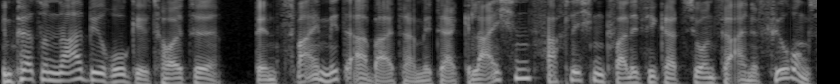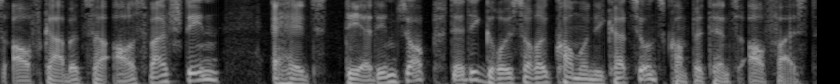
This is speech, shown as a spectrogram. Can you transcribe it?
Im Personalbüro gilt heute, wenn zwei Mitarbeiter mit der gleichen fachlichen Qualifikation für eine Führungsaufgabe zur Auswahl stehen, erhält der den Job, der die größere Kommunikationskompetenz aufweist,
